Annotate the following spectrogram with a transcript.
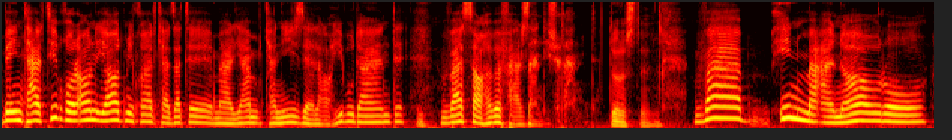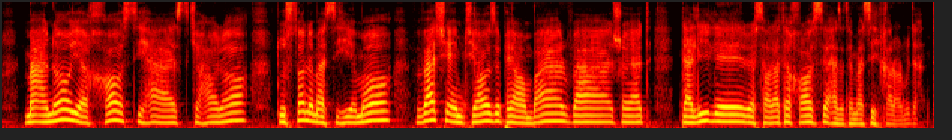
به این ترتیب قرآن یاد می کند که حضرت مریم کنیز الهی بودند و صاحب فرزندی شدند. درسته. و این معنا رو معنای خاصی هست که حالا دوستان مسیحی ما وجه امتیاز پیامبر و شاید دلیل رسالت خاص حضرت مسیح قرار میدند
